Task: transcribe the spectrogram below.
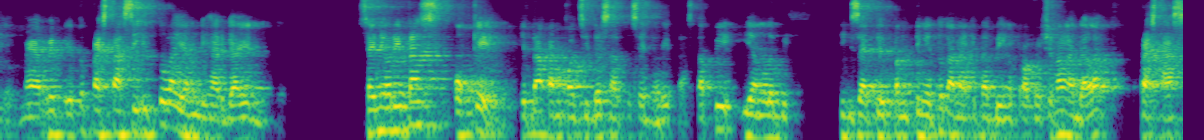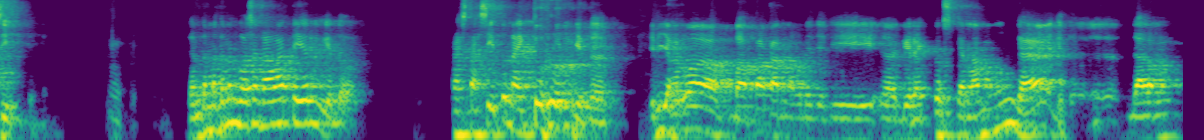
gitu. Merit itu prestasi itulah yang dihargain gitu. senioritas oke okay, kita akan consider satu senioritas. Tapi yang lebih exactly penting itu karena kita being a profesional adalah prestasi gitu. dan teman-teman gak usah khawatir gitu prestasi itu naik turun gitu jadi jangan wah bapak karena udah jadi uh, direktur sekian lama enggak gitu. Dalam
